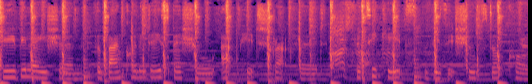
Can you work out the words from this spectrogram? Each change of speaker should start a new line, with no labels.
Jubilation, the bank holiday special at Pitch Stratford. For tickets, visit
shoobs.com.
